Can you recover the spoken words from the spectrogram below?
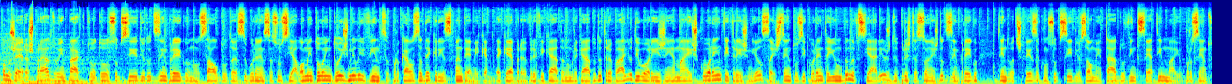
Como já era esperado, o impacto do subsídio de desemprego no saldo da Segurança Social aumentou em 2020 por causa da crise pandémica. A quebra verificada no mercado de trabalho deu origem a mais 43.641 beneficiários de prestações de desemprego, tendo a despesa com subsídios aumentado 27,5%.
